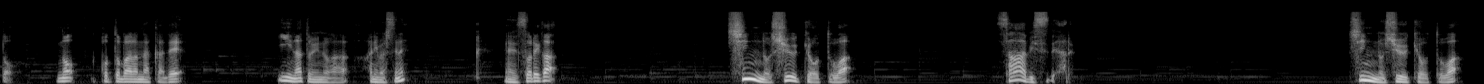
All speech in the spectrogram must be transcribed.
トの言葉の中で、いいなというのがありましてね。えー、それが、真の宗教とは、サービスである。真の宗教とは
